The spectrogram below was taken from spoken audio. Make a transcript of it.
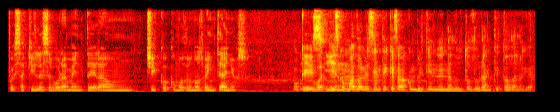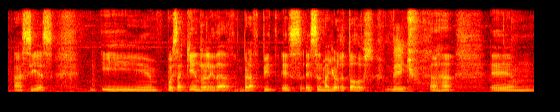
pues Aquiles seguramente era un chico como de unos 20 años. Ok, y, es, como adolescente que se va convirtiendo en adulto durante toda la guerra. Así es. Y pues aquí en realidad Brad Pitt es, el mayor de todos. De hecho. Ajá. Em,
